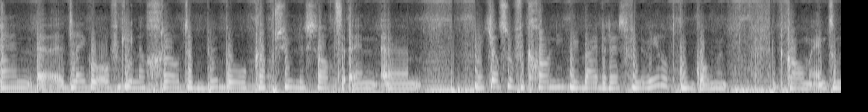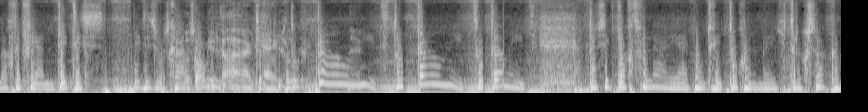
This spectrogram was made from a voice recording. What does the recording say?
En eh, het leek wel of ik in een grote bubbelcapsule zat. En ehm, weet je, alsof ik gewoon niet meer bij de rest van de wereld kon komen. komen. En toen dacht ik van ja, dit is, dit is waarschijnlijk ook niet geaard eigenlijk. Totaal Nee. niet, totaal niet, totaal niet. Dus ik dacht van nou ja, ik moet weer toch een beetje terugzakken.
